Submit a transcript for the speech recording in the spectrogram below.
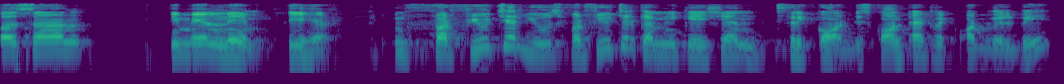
person email name. See here. For future use for future communication this record this contact record will be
